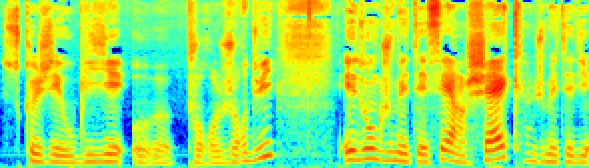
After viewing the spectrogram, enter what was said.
ce que j'ai oublié euh, pour aujourd'hui. Et donc, je m'étais fait un chèque. Je m'étais dit,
